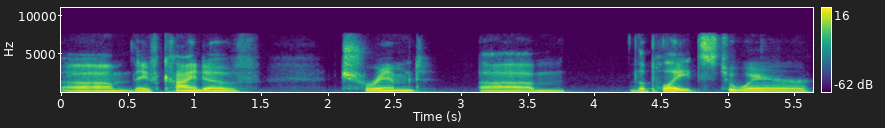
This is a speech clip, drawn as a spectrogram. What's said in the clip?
Um, they've kind of trimmed um, the plates to where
